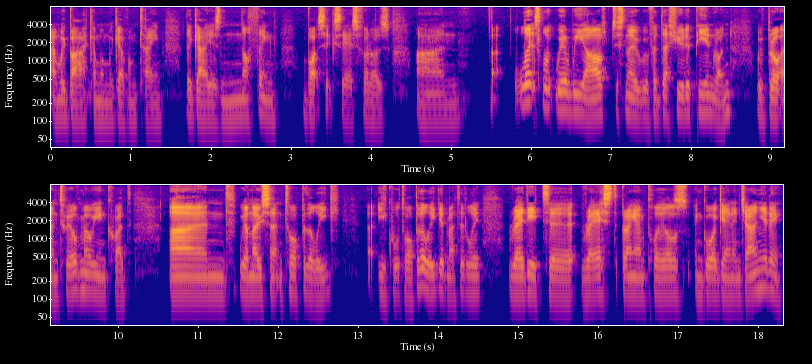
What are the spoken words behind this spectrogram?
and we back him and we give him time, the guy is nothing but success for us. And let's look where we are just now. We've had this European run. We've brought in 12 million quid and we're now sitting top of the league uh, equal top of the league, admittedly, ready to rest, bring in players, and go again in January.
